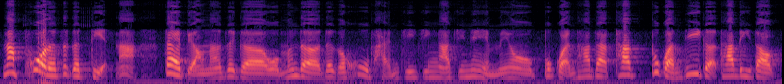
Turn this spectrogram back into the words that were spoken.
那破了这个点呐。代表呢，这个我们的这个护盘基金啊，今天也没有不管它在它不管第一个它力道。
